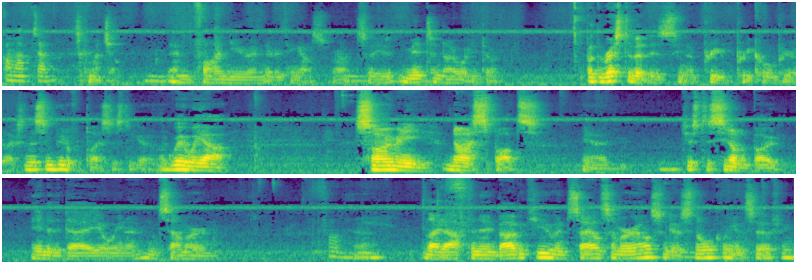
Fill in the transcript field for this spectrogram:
Tsukamatcha. Tsukamatcha. Mm. and fine you and everything else, right? So you're meant to know what you're doing but the rest of it is you know pretty pretty cool and pretty relaxed. And there's some beautiful places to go. Like where we are, so many nice spots. You know, just to sit on a boat, end of the day, or you know, in summer and uh, you know, late afternoon barbecue, and sail somewhere else and go snorkeling and surfing.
